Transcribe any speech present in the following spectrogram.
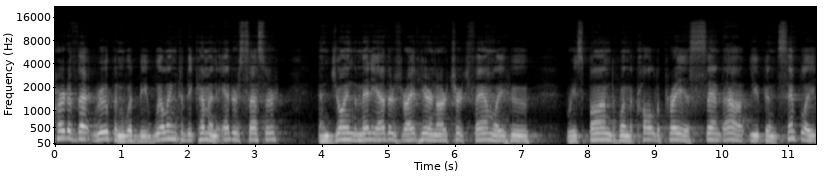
part of that group and would be willing to become an intercessor and join the many others right here in our church family who respond when the call to pray is sent out, you can simply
